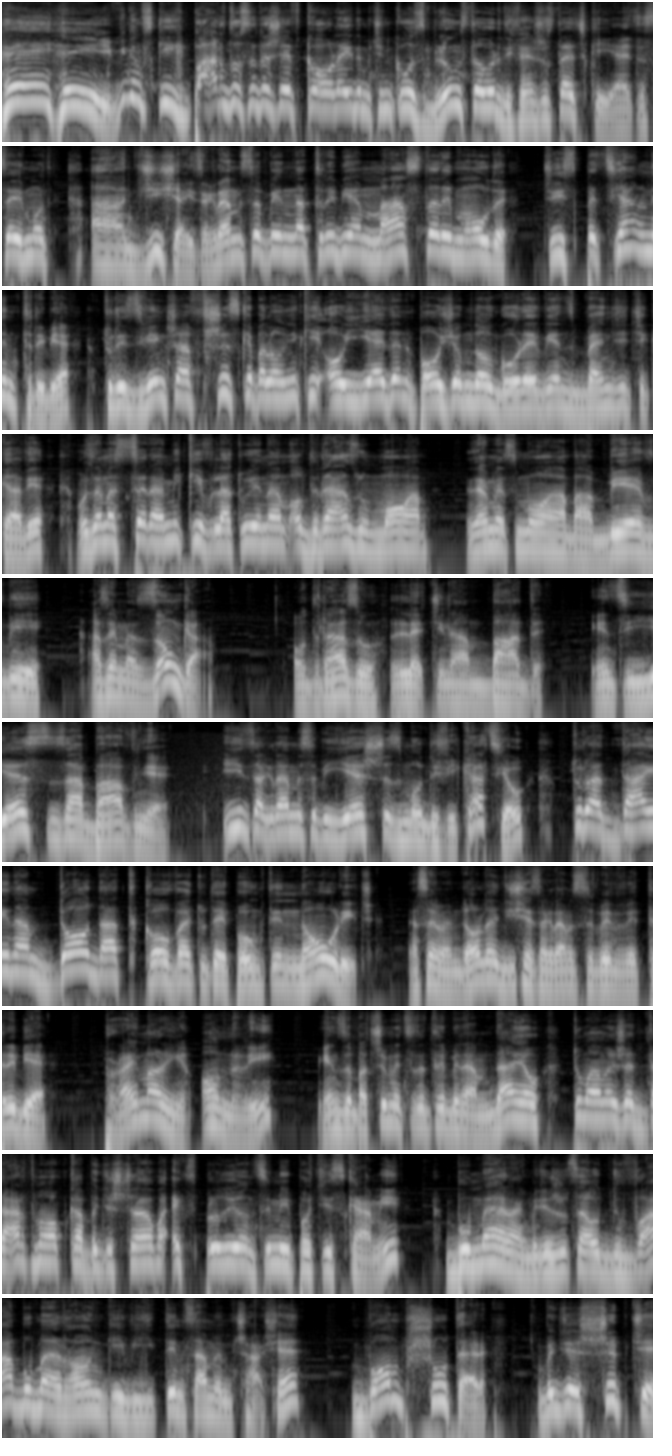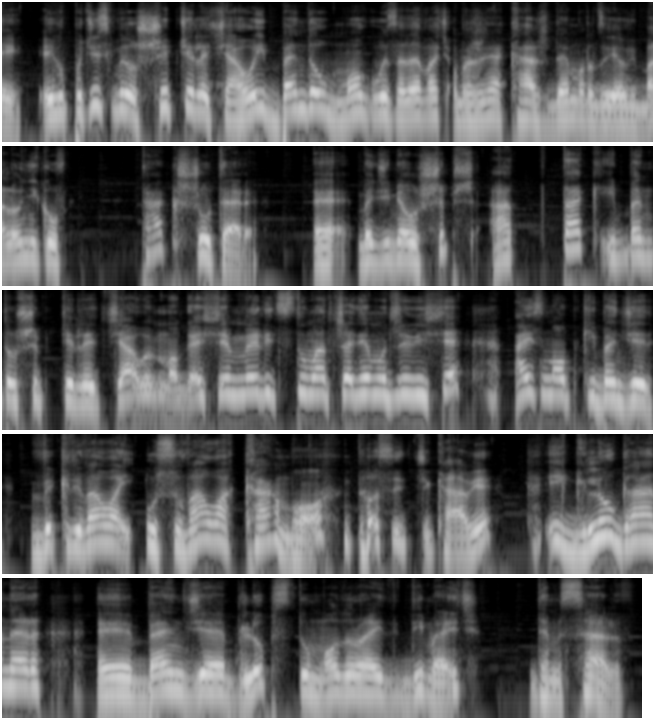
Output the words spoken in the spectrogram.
Hej, hej! Witam wszystkich bardzo serdecznie w kolejnym odcinku z Bloons Tower Defense 6. Ja jestem Save Mod, a dzisiaj zagramy sobie na trybie Master Mode, czyli specjalnym trybie, który zwiększa wszystkie baloniki o jeden poziom do góry, więc będzie ciekawie, bo zamiast ceramiki wlatuje nam od razu Moab, zamiast Moaba BFB, a zamiast Zonga od razu leci nam Bad. Więc jest zabawnie. I zagramy sobie jeszcze z modyfikacją, która daje nam dodatkowe tutaj punkty knowledge. Na samym dole dzisiaj zagramy sobie w trybie primary only, więc zobaczymy co te tryby nam dają. Tu mamy, że dart będzie strzelała eksplodującymi pociskami, boomerang będzie rzucał dwa boomerangi w tym samym czasie, bomb shooter będzie szybciej, jego pociski będą szybciej leciały i będą mogły zadawać obrażenia każdemu rodzajowi baloników. Tak shooter e, będzie miał szybszy atak i będą szybciej leciały. Mogę się mylić z tłumaczeniem oczywiście. Ice Mopki będzie wykrywała i usuwała camo, dosyć ciekawie. I Glue Gunner e, będzie bloops to moderate damage themselves.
